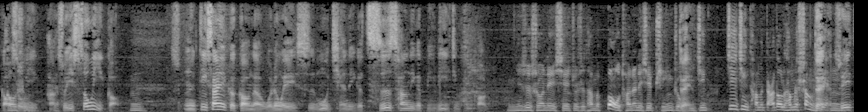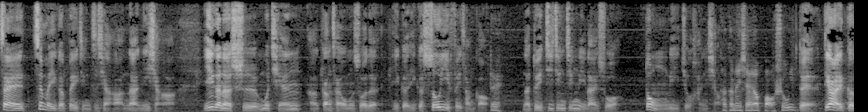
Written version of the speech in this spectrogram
高收益啊，所以收益高。嗯，嗯，第三一个高呢，我认为是目前的一个持仓的一个比例已经很高了。你是说那些就是他们抱团的那些品种已经接近他们达到了他们的上限？对，所以在这么一个背景之下啊，那你想啊。一个呢是目前啊，刚才我们说的一个一个收益非常高，对，那对基金经理来说动力就很小，他可能想要保收益。对，第二个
